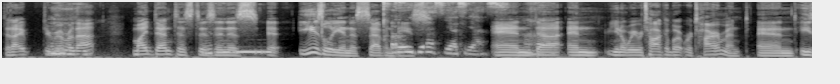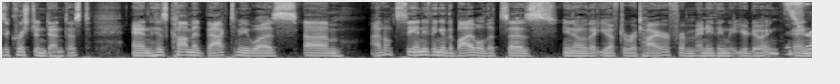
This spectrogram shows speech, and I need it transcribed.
Did I? Do you remember that? My dentist is in his easily in his seventies. Oh, seventies. yes, yes, yes. And uh, and you know we were talking about retirement, and he's a Christian dentist, and his comment back to me was, um, "I don't see anything in the Bible that says you know that you have to retire from anything that you're doing." That's and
